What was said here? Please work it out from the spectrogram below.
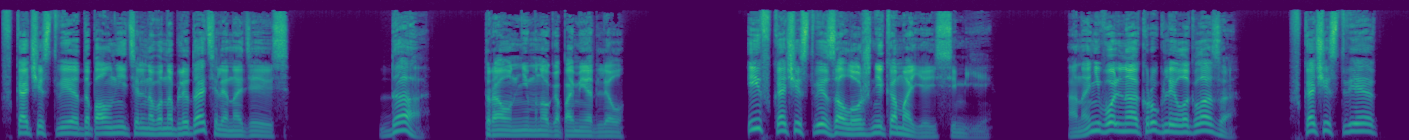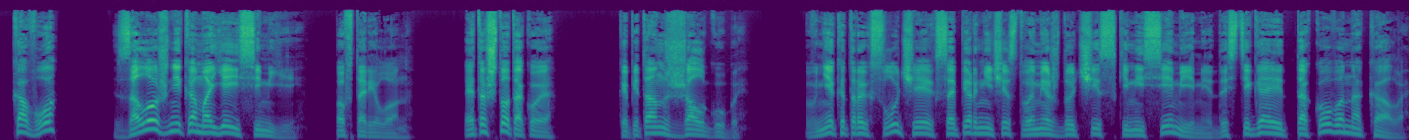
«В качестве дополнительного наблюдателя, надеюсь?» «Да», — Траун немного помедлил. «И в качестве заложника моей семьи». Она невольно округлила глаза. «В качестве кого?» «Заложника моей семьи», — повторил он. «Это что такое?» Капитан сжал губы. В некоторых случаях соперничество между чистскими семьями достигает такого накала,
